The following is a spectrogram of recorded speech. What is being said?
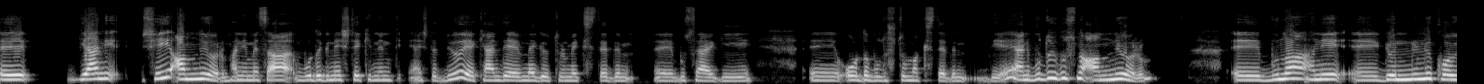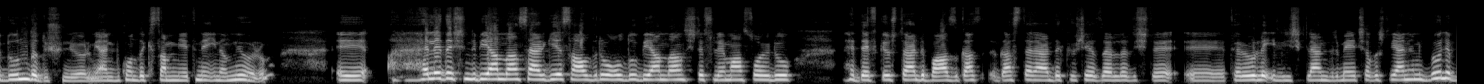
E, yani şeyi anlıyorum. Hani mesela burada Güneş'tekinin işte diyor ya kendi evime götürmek istedim e, bu sergiyi. E, orada buluşturmak istedim diye. Yani bu duygusunu anlıyorum. E, buna hani e, gönlünü koyduğunu da düşünüyorum. Yani bu konudaki samimiyetine inanıyorum. E, hele de şimdi bir yandan sergiye saldırı olduğu bir yandan işte Süleyman Soylu hedef gösterdi. Bazı gaz, gazetelerde köşe yazarları işte e, terörle ilişkilendirmeye çalıştı. Yani hani böyle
